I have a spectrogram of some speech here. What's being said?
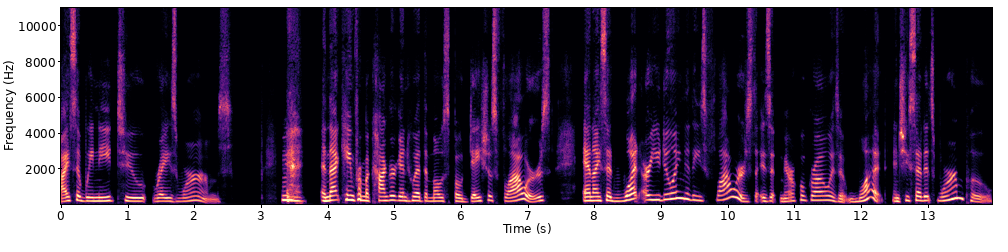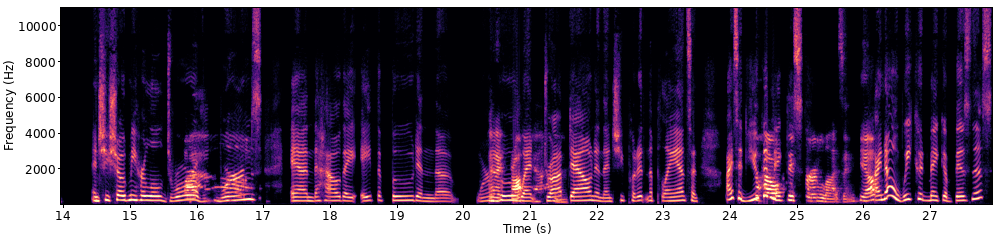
I said we need to raise worms. Mm-hmm. And that came from a congregant who had the most bodacious flowers. And I said, What are you doing to these flowers? Is it miracle grow? Is it what? And she said, It's worm poo. And she showed me her little drawer wow. of worms and how they ate the food and the worm poo went down. dropped down and then she put it in the plants and i said you could make this fertilizing yeah i know we could make a business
